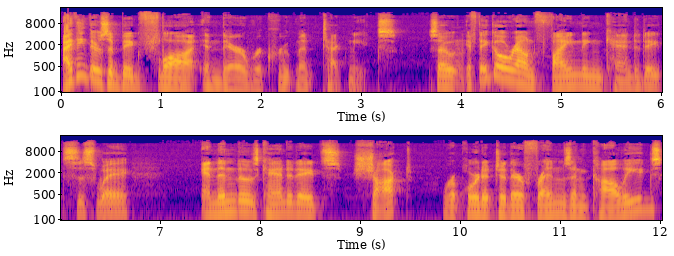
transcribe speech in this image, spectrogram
I think there's a big flaw in their recruitment techniques. So hmm. if they go around finding candidates this way, and then those candidates, shocked, report it to their friends and colleagues,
